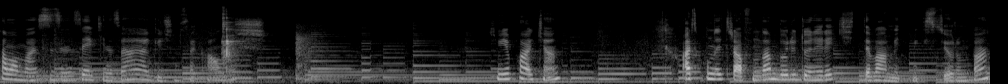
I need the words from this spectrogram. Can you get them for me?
Tamamen sizin zevkinize, hayal gücünüze kalmış. Şimdi yaparken Artık bunun etrafından böyle dönerek devam etmek istiyorum ben.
